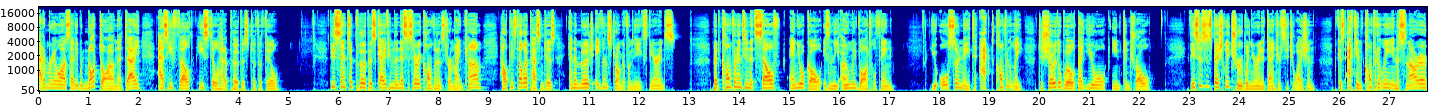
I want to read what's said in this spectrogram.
Adam realized that he would not die on that day as he felt he still had a purpose to fulfill. This sense of purpose gave him the necessary confidence to remain calm, help his fellow passengers, and emerge even stronger from the experience. But confidence in itself and your goal isn't the only vital thing. You also need to act confidently to show the world that you're in control. This is especially true when you're in a dangerous situation, because acting confidently in a scenario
